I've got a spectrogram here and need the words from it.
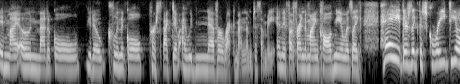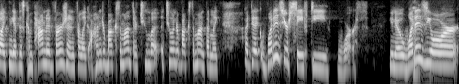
in my own medical, you know, clinical perspective, I would never recommend them to somebody. And if a friend of mine called me and was like, "Hey, there's like this great deal. I can get this compounded version for like a hundred bucks a month or two two hundred bucks a month," I'm like, I'd be like, "What is your safety worth? You know, what hmm. is your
